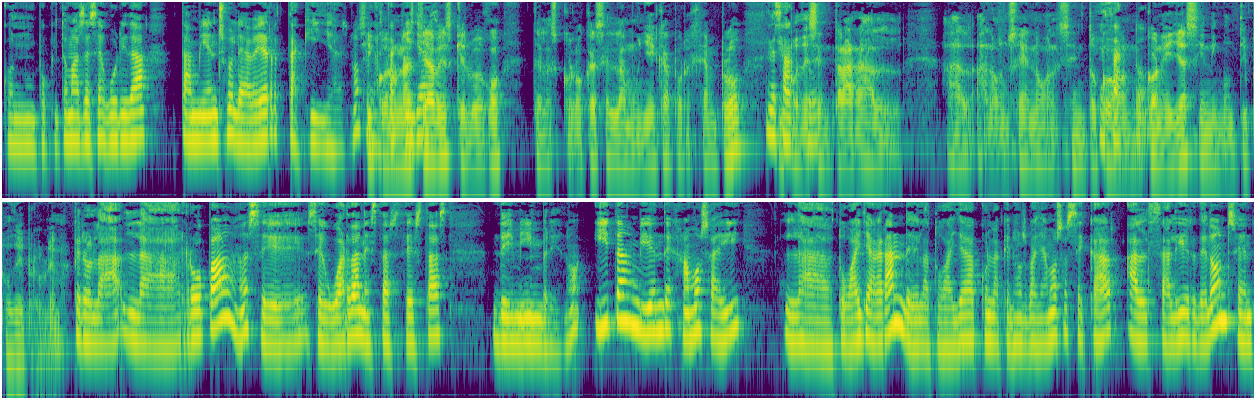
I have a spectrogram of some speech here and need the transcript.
con un poquito más de seguridad, también suele haber taquillas. ¿no? Sí, con unas llaves que luego te las colocas en la muñeca, por ejemplo, y puedes entrar al, al, al onsen o al sento con, con, ellas sin ningún tipo de problema. Pero la, la ropa se, se guarda en estas cestas de mimbre, ¿no? Y también dejamos ahí la toalla grande, la toalla con la que nos vayamos a secar al salir del onsen.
